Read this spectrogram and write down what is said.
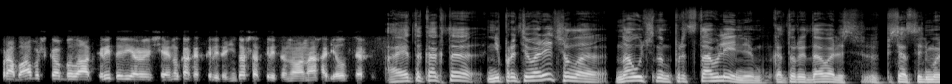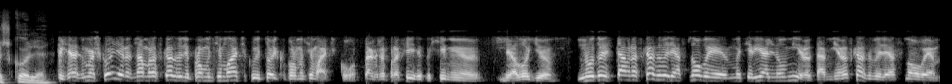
прабабушка была открыто верующая. Ну, как открыто? Не то, что открыто, но она ходила в церковь. А это как-то не противоречило научным представлениям, которые давались в 57-й школе? В 57 школе нам рассказывали про математику и только про математику. Также про физику, химию, биологию. Ну, то есть там рассказывали основы материального мира. Там не рассказывали основы,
